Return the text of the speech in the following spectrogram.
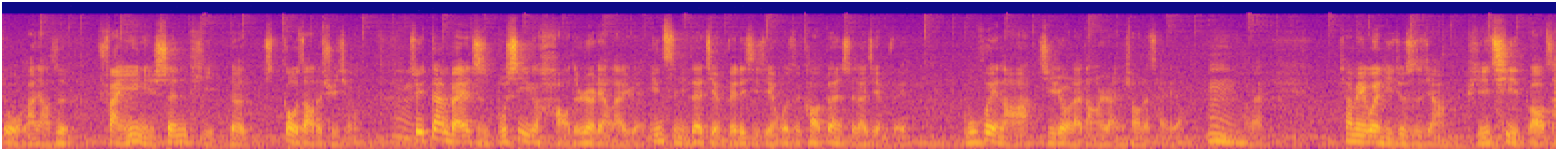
就我刚才讲是反映你身体的构造的需求，嗯，所以蛋白质不是一个好的热量来源，因此你在减肥的期间或者靠断食来减肥，不会拿肌肉来当燃烧的材料，嗯，OK。下面一个问题就是讲脾气暴躁。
